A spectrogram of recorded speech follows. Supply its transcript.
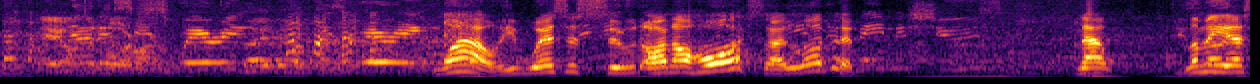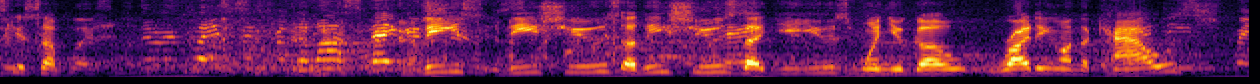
Yeah, on the Notice horse. he's wearing, he's wearing Wow, he wears a suit on a horse. I love it. famous shoes. Now, let me ask you something. The replacement for the Las Vegas These shoes. these shoes are these shoes that you use when you go riding on the cows? Wait,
